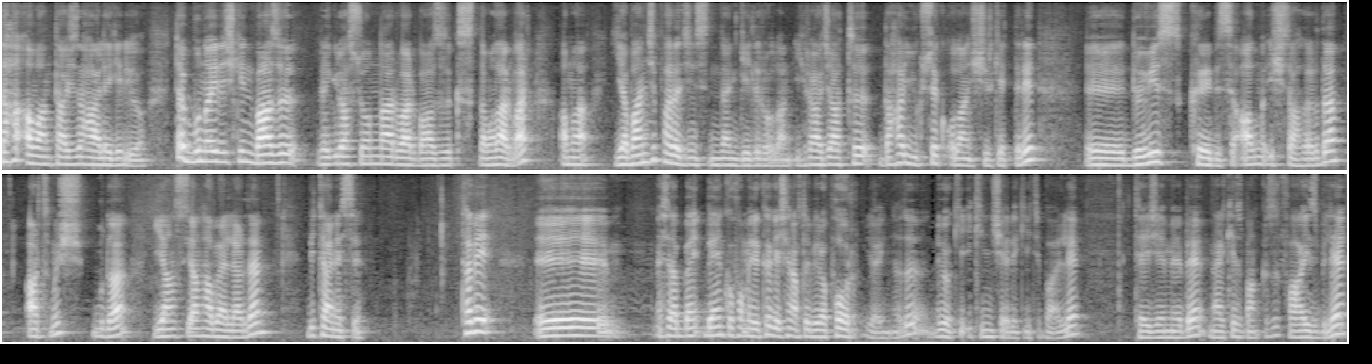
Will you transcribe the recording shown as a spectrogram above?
daha avantajlı hale geliyor. Tabii buna ilişkin bazı regülasyonlar var, bazı kısıtlamalar var ama yabancı para cinsinden gelir olan, ihracatı daha yüksek olan şirketlerin e, döviz kredisi alma iştahları da artmış. Bu da yansıyan haberlerden bir tanesi. Tabii e, mesela Bank of America geçen hafta bir rapor yayınladı. Diyor ki ikinci çeyrek itibariyle TCMB Merkez Bankası faiz bile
